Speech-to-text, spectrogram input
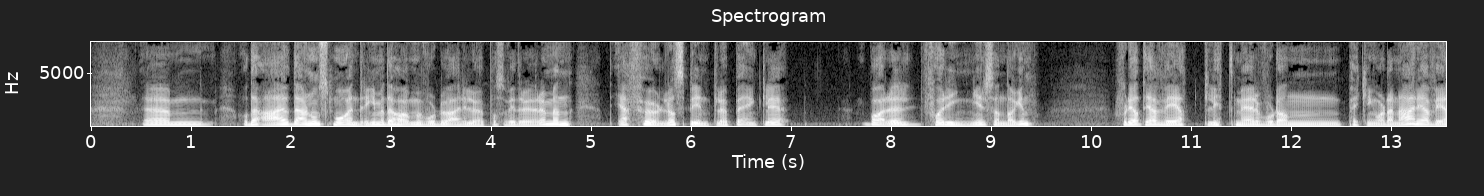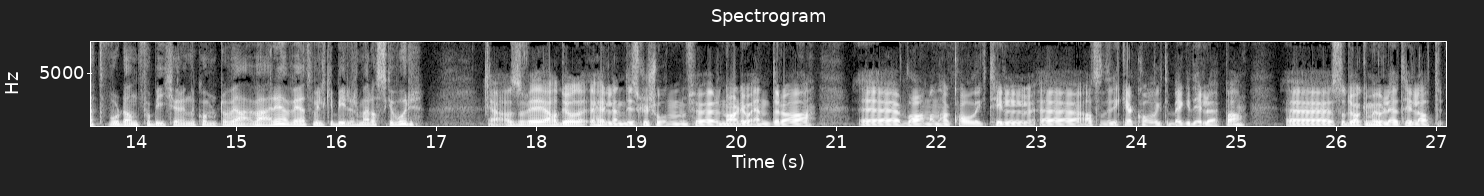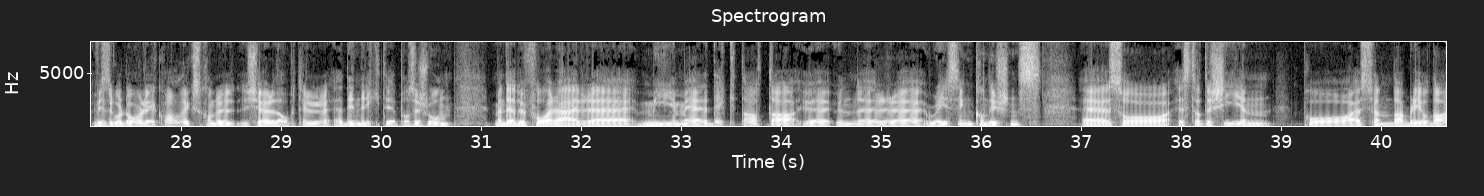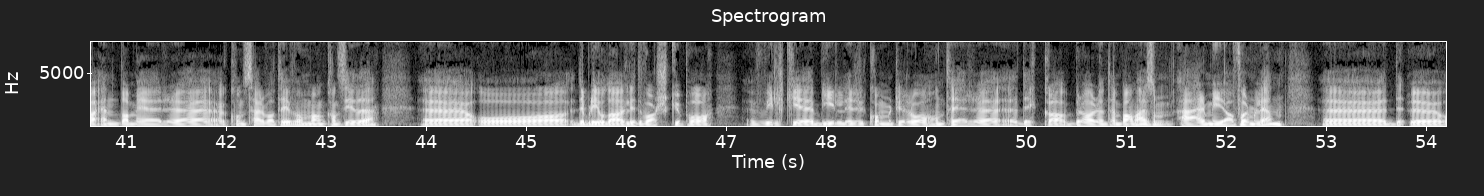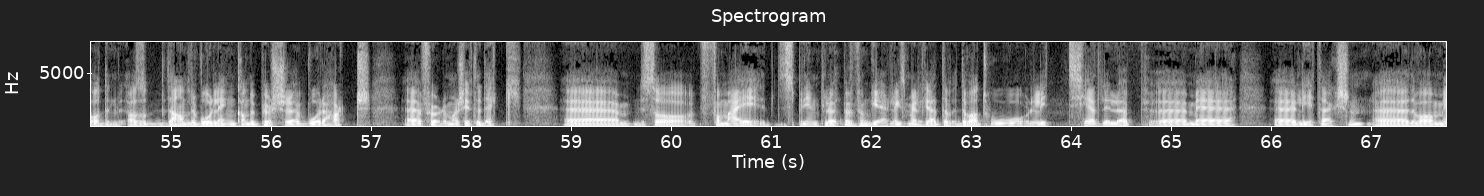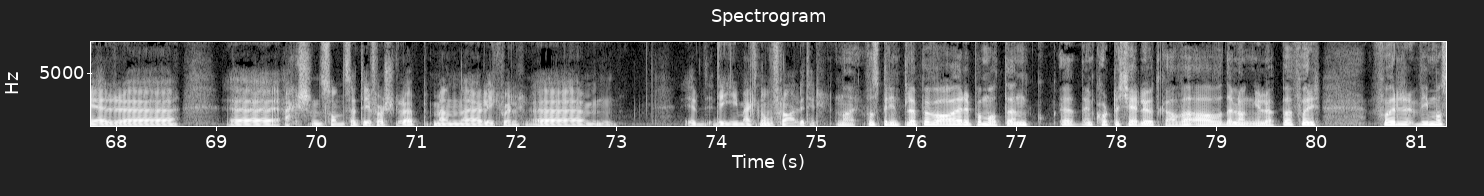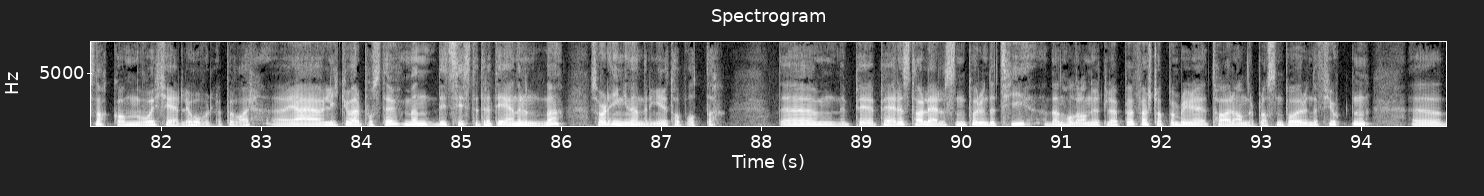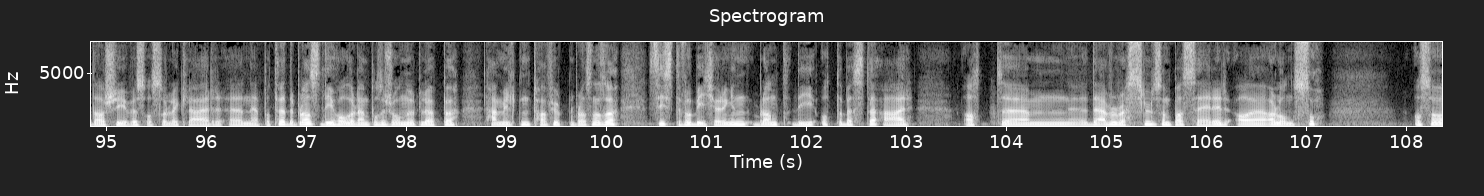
Um, og det er, det er noen små endringer, men det har jo med hvor du er i løpet videre å gjøre. Men jeg føler at sprintløpet egentlig bare forringer søndagen. Fordi at jeg vet litt mer hvordan pekingorderen er. Jeg vet hvordan forbikjøringene kommer til å være. Jeg vet hvilke biler som er raske hvor. Ja, altså Vi hadde jo hele den diskusjonen før. Nå er det jo endra hva man har kvalik til. Eh, altså at det ikke er kvalik til begge de løpa. Eh, så du har ikke mulighet til at hvis det går dårlig i kvalik, så kan du kjøre deg opp til eh, din riktige posisjon. Men det du får, er eh, mye mer dekkdata eh, under eh, racing conditions. Eh, så strategien på søndag blir jo da enda mer eh, konservativ, om man kan si det. Eh, og det blir jo da litt varsku på hvilke biler kommer til å håndtere dekka bra rundt en bane her, som er mye av Formel 1. Eh, det, eh, altså, det handler om hvor lenge kan du pushe hvor hardt eh, før du må skifte dekk. Eh, Så for meg, sprintløpet fungerte liksom helt greit. Det, var to litt kjedelige løp eh, med eh, lite action. Eh, Det var mer eh, eh, action sånn sett i første løp, men eh, likevel. Det gir meg ikke noe fra eller til. Nei, for sprintløpet var på en måte en, en kort og kjedelig utgave av det lange løpet. For, for vi må snakke om hvor kjedelig hovedløpet var. Eh, Jeg liker å være positiv, men de siste 31 rundene så var det ingen endringer i topp 8. Det, Peres tar ledelsen på runde 10. Den holder han ut løpet. Verstappen tar andreplassen på runde 14. Eh, Da skyves også Leclerc eh, ned på tredjeplass. De holder den posisjonen ut løpet. Hamilton tar 14.-plassen. Altså, siste forbikjøringen blant de åtte beste er at um, det er vel Russell som passerer eh, Alonso. Og så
